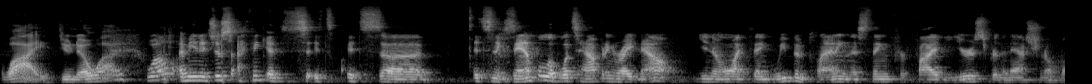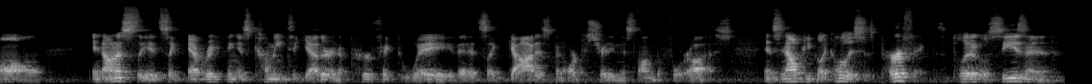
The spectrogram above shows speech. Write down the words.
Why? Do you know why? Well, I mean, it's just I think it's it's it's uh, it's an example of what's happening right now. You know, I think we've been planning this thing for five years for the National Mall, and honestly, it's like everything is coming together in a perfect way. That it's like God has been orchestrating this long before us, and so now people are like, oh, this is perfect. It's a political season,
